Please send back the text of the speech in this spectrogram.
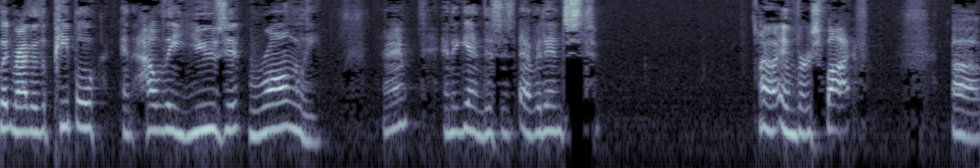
But rather the people and how they use it wrongly. Right? And again, this is evidenced uh, in verse 5. Uh,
